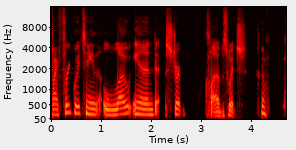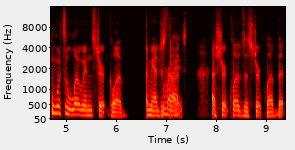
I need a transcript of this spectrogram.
by frequenting low end strip clubs, which what's a low end strip club? I mean, I just right. thought a strip club's a strip club, but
